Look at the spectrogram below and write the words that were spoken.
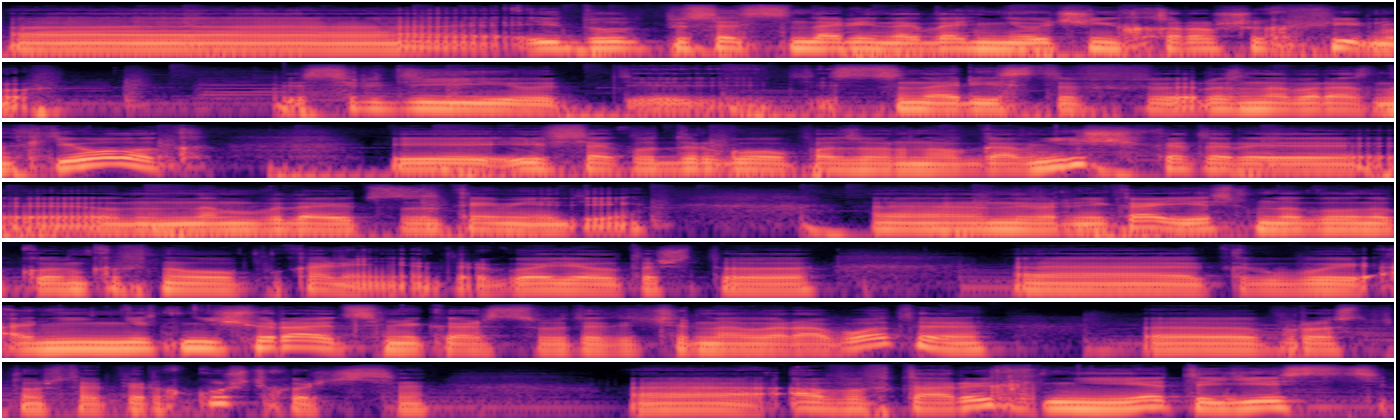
э, идут писать сценарий иногда не очень хороших фильмов. Среди э, сценаристов разнообразных елок и, и всякого другого позорного говнища, которые э, нам выдаются за комедии, э, наверняка есть много комиков нового поколения. Другое дело то, что как бы они не, не чураются, мне кажется, вот этой черновой работы, просто потому что, во-первых, кушать хочется, а, во-вторых, не это есть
